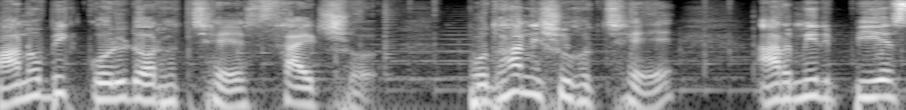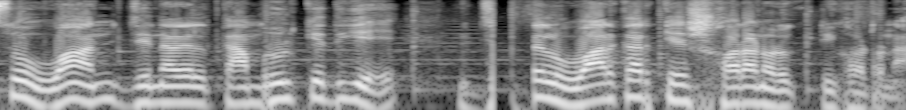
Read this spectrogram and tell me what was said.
মানবিক করিডোর হচ্ছে সাইড শো প্রধান ইস্যু হচ্ছে আর্মির পিএসও ওয়ান জেনারেল কামরুলকে দিয়ে জেনারেল ওয়ার্কারকে সরানোর একটি ঘটনা।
